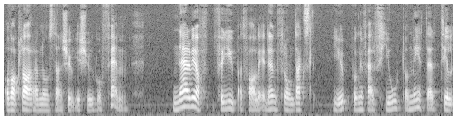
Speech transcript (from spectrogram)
och vara klara någonstans 2025. När vi har fördjupat farleden från dagsdjup på ungefär 14 meter till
